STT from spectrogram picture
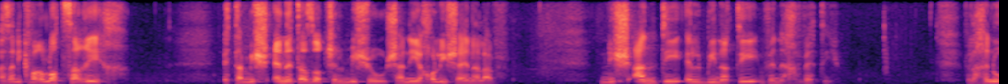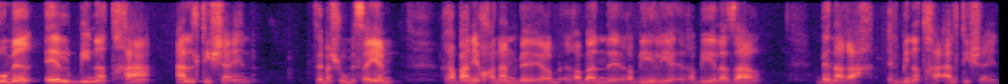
אז אני כבר לא צריך את המשענת הזאת של מישהו שאני יכול להישען עליו. נשענתי אל בינתי ונחוויתי. ולכן הוא אומר, אל בינתך אל תישען. זה מה שהוא מסיים, רבן יוחנן, רבן, רבי, אלי, רבי אלעזר בן ערך, אל בינתך אל תישען.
